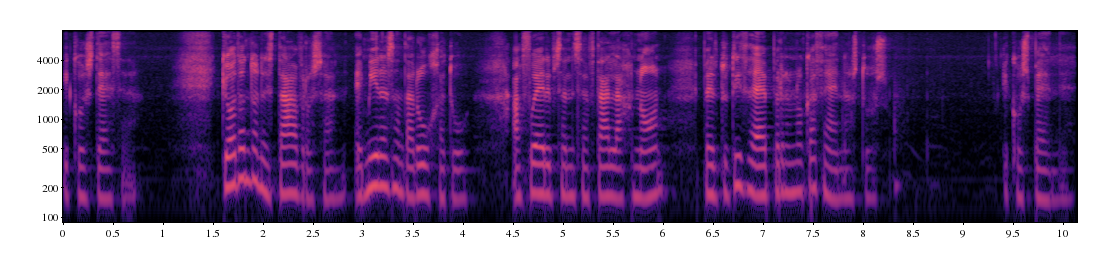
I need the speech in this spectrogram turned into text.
24. Και όταν τον εσταύρωσαν, εμοίρασαν τα ρούχα του, αφού έριψαν σε αυτά λαχνών, περί του τι θα έπαιρνε ο καθένας τους. 25.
